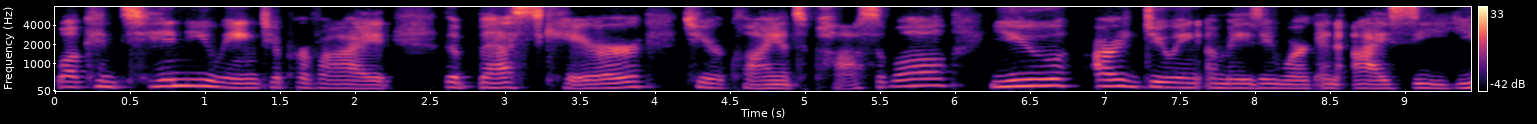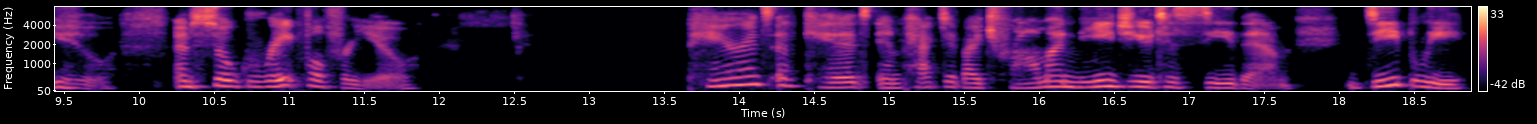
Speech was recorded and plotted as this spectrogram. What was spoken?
while continuing to provide the best care to your clients possible. You are doing amazing work, and I see you. I'm so grateful for you parents of kids impacted by trauma need you to see them deeply,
